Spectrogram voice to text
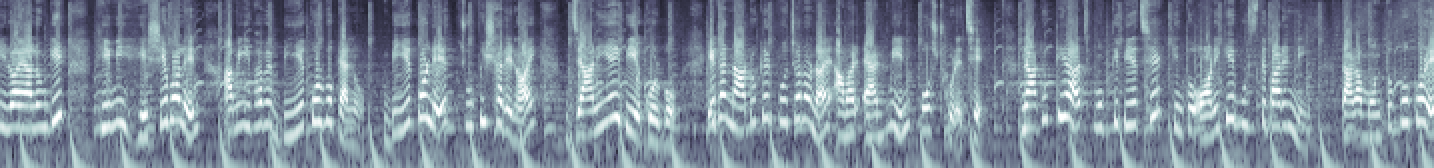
নিলয় আলমগীর, হিমি হেসে বলেন, আমি এভাবে বিয়ে করব কেন? বিয়ে করলে চুপিসারে নয়, জানিয়েই বিয়ে করব। এটা নাটকের প্রচারণায় আমার অ্যাডমিন পোস্ট করেছে। নাটকটি আজ মুক্তি পেয়েছে, কিন্তু অনেকেই বুঝতে পারেননি। তারা মন্তব্য করে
